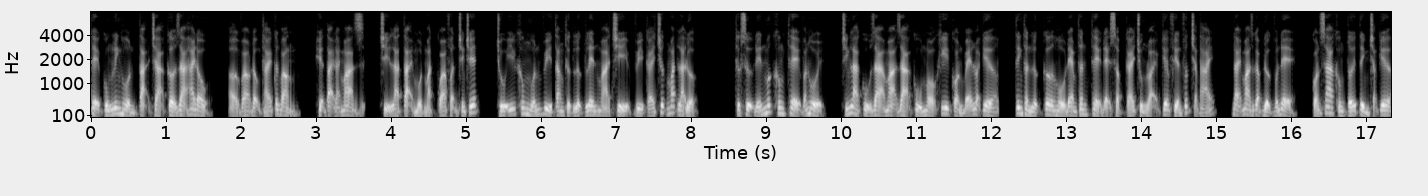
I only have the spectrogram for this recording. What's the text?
thể cùng linh hồn tại trạ cờ dạ hai đầu, ở vào động thái cân bằng, hiện tại đại mars chỉ là tại một mặt quá phận chính chết, chú ý không muốn vì tăng thực lực lên mà chỉ vì cái trước mắt là được. Thực sự đến mức không thể vãn hồi, chính là cụ dạ mạ dạ cụ mỏ khi còn bé loại kia tinh thần lực cơ hồ đem thân thể đè sập cái chủng loại kia phiền phức trạng thái, đại ma gặp được vấn đề, còn xa không tới tình trạng kia.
